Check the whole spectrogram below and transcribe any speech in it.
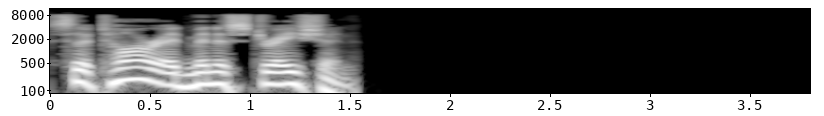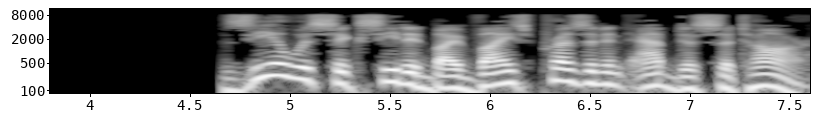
Sattar administration Zia was succeeded by Vice President Abdus Sattar.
